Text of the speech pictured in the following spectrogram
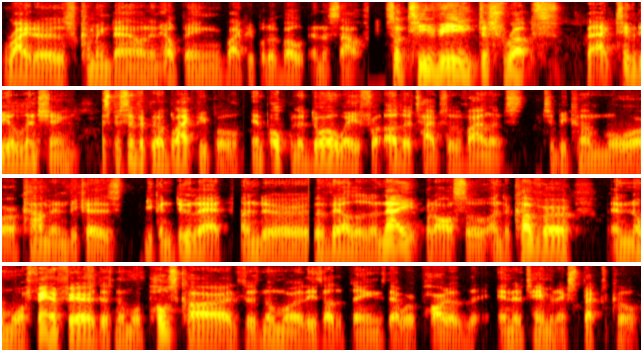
writers coming down and helping black people to vote in the South. So TV disrupts the activity of lynching, specifically of black people, and open the doorway for other types of violence to become more common because you can do that under the veil of the night, but also undercover and no more fanfare. There's no more postcards. There's no more of these other things that were part of the entertainment and spectacle.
